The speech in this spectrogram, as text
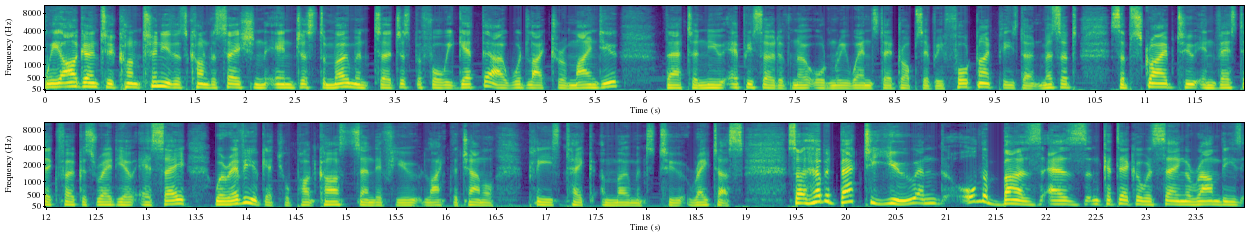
We are going to continue this conversation in just a moment. Uh, just before we get there, I would like to remind you that a new episode of No Ordinary Wednesday drops every fortnight. Please don't miss it. Subscribe to Investec Focus Radio SA wherever you get your podcasts. And if you like the channel, please take a moment to rate us. So, Herbert, back to you and all the buzz, as Nkateko was saying, around these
